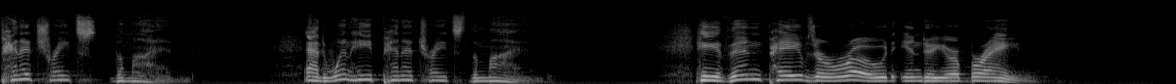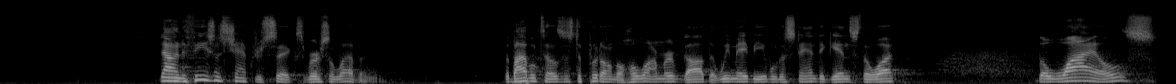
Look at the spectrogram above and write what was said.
penetrates the mind. And when he penetrates the mind, he then paves a road into your brain. Now, in Ephesians chapter 6, verse 11, the Bible tells us to put on the whole armor of God that we may be able to stand against the what? The wiles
